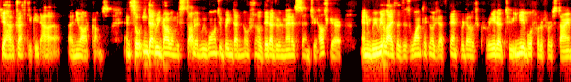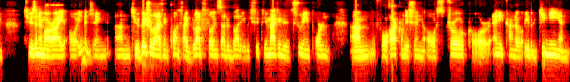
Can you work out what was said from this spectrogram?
to have drastically uh, new outcomes. And so in that regard, when we started, we wanted to bring that notion of data-driven medicine to healthcare. And we realized that there's one technology at Stanford that was created to enable for the first time to use an MRI or imaging um, to visualize and quantify blood flow inside the body, which you can imagine is extremely important um, for heart condition or stroke or any kind of even kidney and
